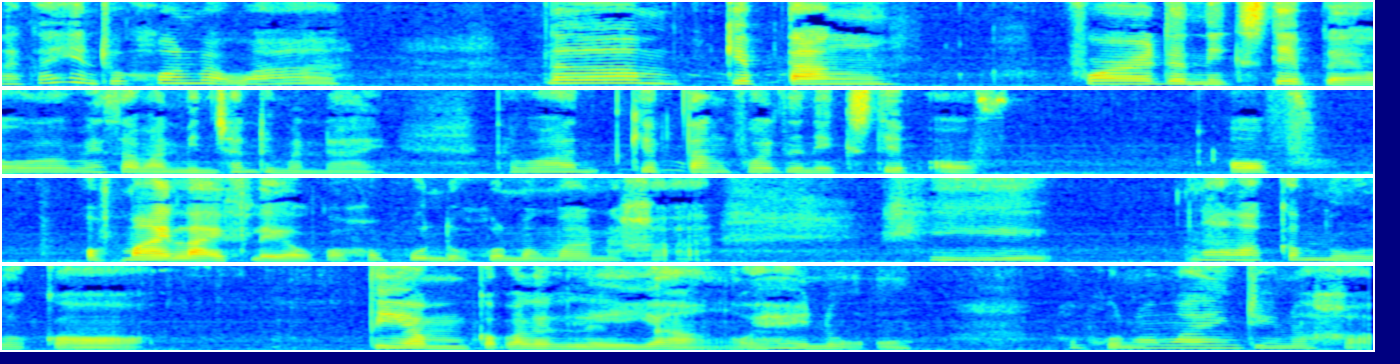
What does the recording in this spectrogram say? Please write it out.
แล้วก็เห็นทุกคนแบบว่า เริ่มเก็บตังค์ for the next step แล้ว ไม่สามารถมินชั่นถึงมันได้ แต่ว่าเก็บตังค์ for the next step of of of my life แล้วก็ขอบคุณทุกคนมาก ๆ นะคะ ที่น่ารักกับหนูแล้วก็เตรียมกับอะไรหลายอย่างไว้ให้หนู ขอบคุณมาก ๆ จริง ๆ นะคะ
